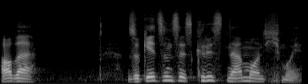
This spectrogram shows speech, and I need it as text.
Aber so geht es uns als Christen auch manchmal.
